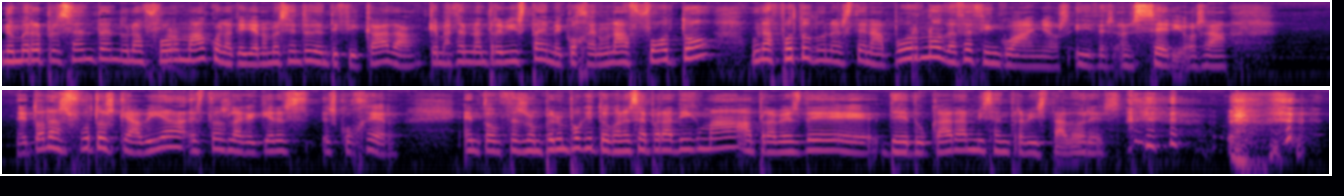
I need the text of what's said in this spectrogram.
no me representen de una forma con la que ya no me siento identificada. Que me hacen una entrevista y me cogen una foto, una foto de una escena porno de hace cinco años. Y dices, en serio, o sea, de todas las fotos que había, esta es la que quieres escoger. Entonces, romper un poquito con ese paradigma a través de, educar a mis entrevistadores.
